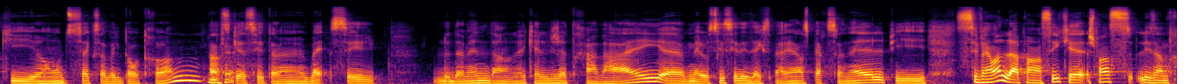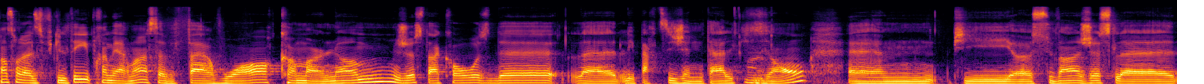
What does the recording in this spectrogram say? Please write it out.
qui ont du sexe avec d'autres hommes, parce okay. que c'est un. Ben, c'est le domaine dans lequel je travaille, euh, mais aussi c'est des expériences personnelles. Puis c'est vraiment de la pensée que je pense que les hommes trans ont la difficulté, premièrement, à se faire voir comme un homme juste à cause de la, les parties génitales qu'ils ouais. ont. Euh, puis euh, souvent juste le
